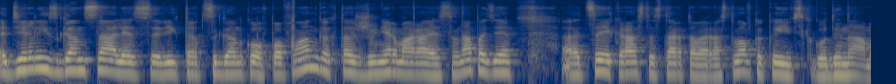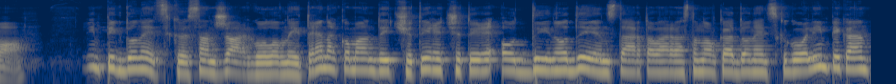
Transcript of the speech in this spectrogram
Дірліс Гонсалес, Віктор Циганков по флангах та Жуніор Мараєс у нападі. Е, Це якраз та стартова розстановка київського Динамо. Олімпік Донецьк, Санжар, головний тренер команди 4-4-1-1. Стартова розстановка Донецького Олімпіка.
